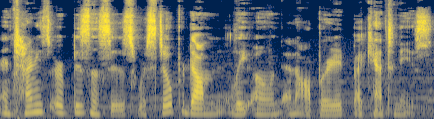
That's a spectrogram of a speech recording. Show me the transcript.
and Chinese herb businesses were still predominantly owned and operated by Cantonese.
